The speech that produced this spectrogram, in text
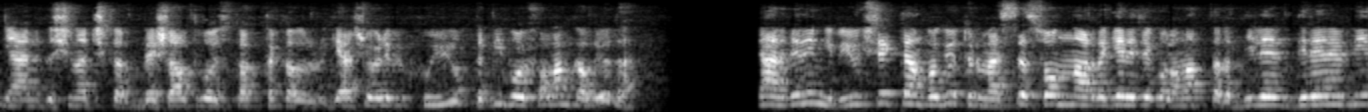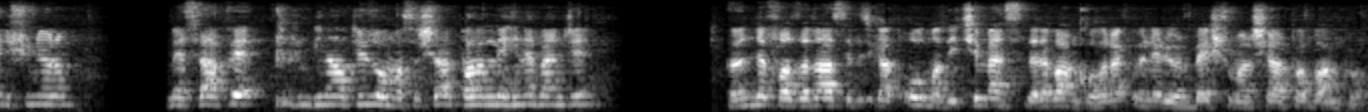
yani dışına çıkar 5-6 boy startta kalır. Gerçi öyle bir huyu yok da bir boy falan kalıyor da. Yani dediğim gibi yüksek tempo götürmezse sonlarda gelecek olan atlara dile- direnir diye düşünüyorum. Mesafe 1600 olması Şarpa'nın lehine bence önde fazla rahatsız edecek at olmadığı için ben sizlere banko olarak öneriyorum. 5 numara Şarpa banko.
